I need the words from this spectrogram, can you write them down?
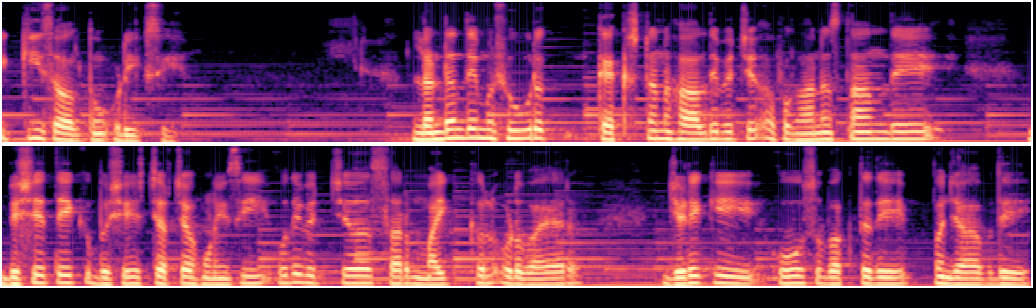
21 ਸਾਲ ਤੋਂ ਉਡੀਕ ਸੀ। ਲੰਡਨ ਦੇ ਮਸ਼ਹੂਰ ਕੈਕਸਟਨ ਹਾਲ ਦੇ ਵਿੱਚ ਅਫਗਾਨਿਸਤਾਨ ਦੇ ਵਿਸ਼ੇ ਤੇ ਇੱਕ ਵਿਸ਼ੇਸ਼ ਚਰਚਾ ਹੋਣੀ ਸੀ। ਉਹਦੇ ਵਿੱਚ ਸਰ ਮਾਈਕਲ ਉਡਵਾਇਰ ਜਿਹੜੇ ਕਿ ਉਸ ਵਕਤ ਦੇ ਪੰਜਾਬ ਦੇ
